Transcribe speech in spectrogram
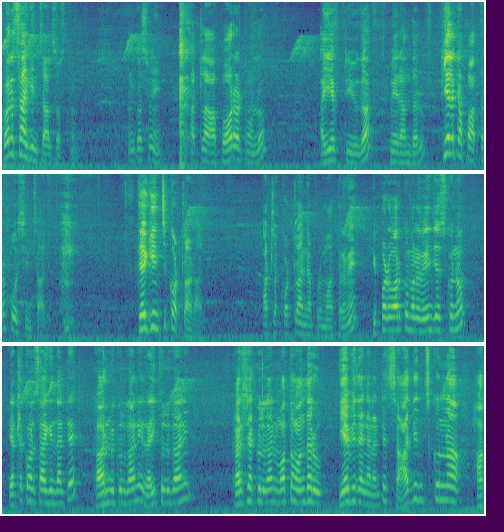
కొనసాగించాల్సి వస్తుంది. అందుకోసమే అట్లా ఆ పోరాటంలో ఐఎఫ్టీయుగా మీరందరూ కీలక పాత్ర పోషించాలి. తెగించి కొట్లాడాలి. అట్లా కొట్లాడినప్పుడు మాత్రమే ఇప్పటి వరకు మనం ఏం చేసుకున్నాం? ఎట్లా కొనసాగిందంటే కార్మికులు కానీ రైతులు కానీ కర్షకులు కానీ మొత్తం అందరూ ఏ విధంగానంటే సాధించుకున్న హక్కు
